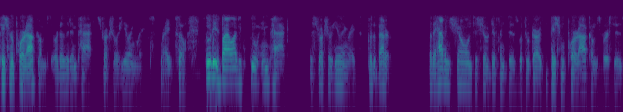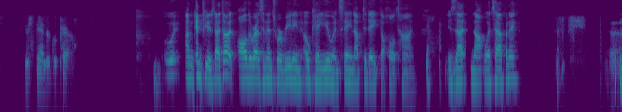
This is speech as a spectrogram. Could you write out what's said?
patient reported outcomes or does it impact structural healing rates? right? So some of these biologics do impact the structural healing rates for the better, but they haven't shown to show differences with regards to patient reported outcomes versus your standard repair. I'm confused. I thought all the residents were reading OKU and staying up to date the whole time. Is that not what's happening? Uh,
